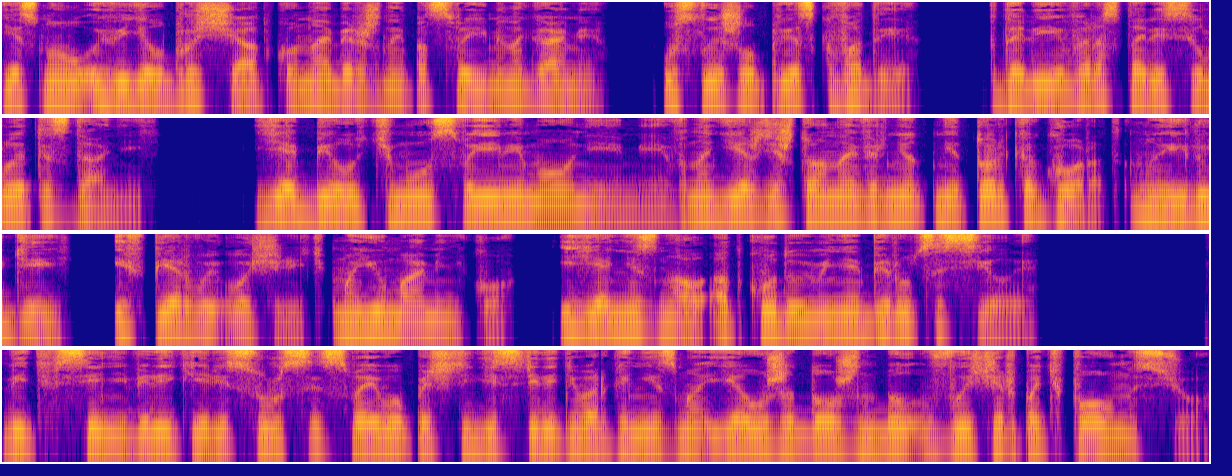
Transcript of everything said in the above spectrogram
Я снова увидел брусчатку набережной под своими ногами, услышал плеск воды, Вдали вырастали силуэты зданий. Я бил тьму своими молниями, в надежде, что она вернет не только город, но и людей, и в первую очередь мою маменьку. И я не знал, откуда у меня берутся силы. Ведь все невеликие ресурсы своего почти десятилетнего организма я уже должен был вычерпать полностью.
